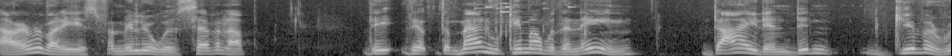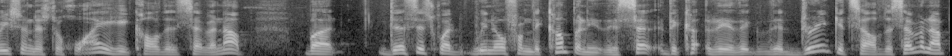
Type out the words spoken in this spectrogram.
Now everybody is familiar with 7-Up. The, the, the man who came up with the name died and didn't give a reason as to why he called it 7-Up. But this is what we know from the company. The, the, the, the drink itself, the 7-Up,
